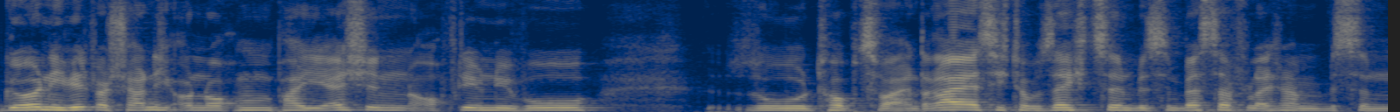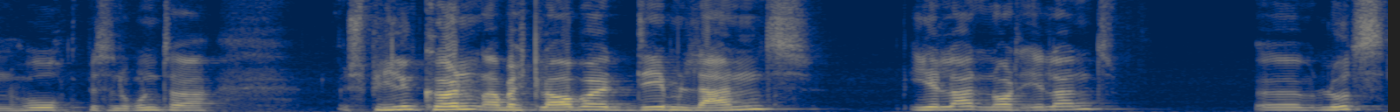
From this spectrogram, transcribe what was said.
Gurney wird wahrscheinlich auch noch ein paar Jährchen auf dem Niveau so Top 32, Top 16, ein bisschen besser, vielleicht mal ein bisschen hoch, ein bisschen runter spielen können. Aber ich glaube, dem Land, Irland, Nordirland, äh, Lutz,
